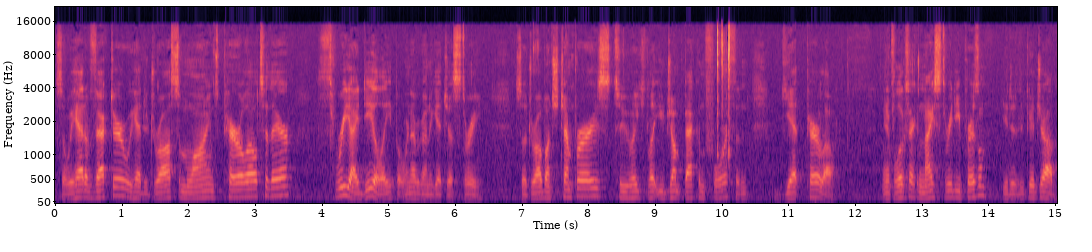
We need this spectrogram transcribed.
So we had a vector, we had to draw some lines parallel to there. Three ideally, but we're never going to get just three. So draw a bunch of temporaries to let you jump back and forth and get parallel. And if it looks like a nice 3D prism, you did a good job.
